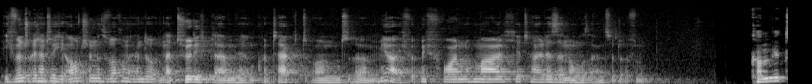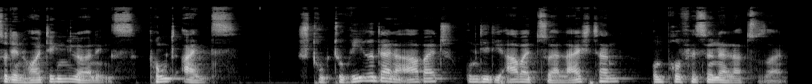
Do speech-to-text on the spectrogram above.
Ich wünsche euch natürlich auch ein schönes Wochenende und natürlich bleiben wir in Kontakt. Und ähm, ja, ich würde mich freuen, nochmal hier Teil der Sendung sein zu dürfen. Kommen wir zu den heutigen Learnings. Punkt 1. Strukturiere deine Arbeit, um dir die Arbeit zu erleichtern und professioneller zu sein.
